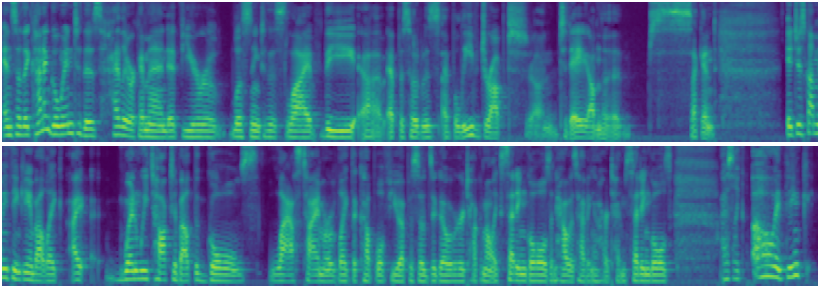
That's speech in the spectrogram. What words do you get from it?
And so they kind of go into this. Highly recommend if you're listening to this live. The uh, episode was, I believe, dropped on today on the second. It just got me thinking about like I when we talked about the goals last time or like the couple few episodes ago we were talking about like setting goals and how I was having a hard time setting goals. I was like, "Oh, I think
